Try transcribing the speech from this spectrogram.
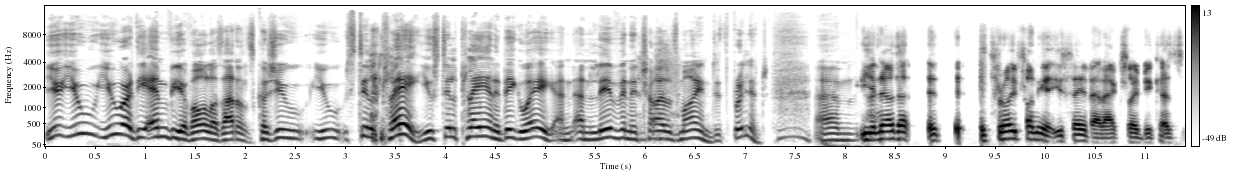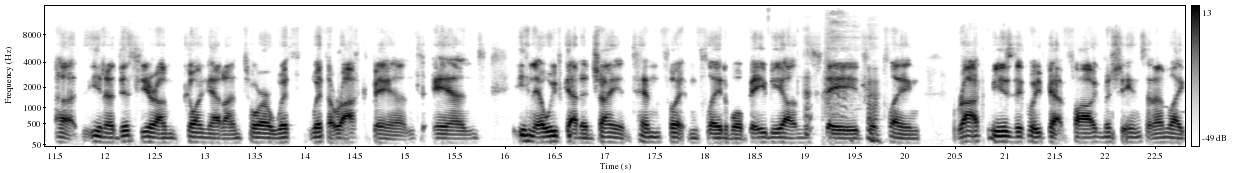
you you you are the envy of all us adults because you you still play, you still play in a big way and, and live in a child's mind. It's brilliant. Um, You know that it, it, it's really funny that you say that actually because uh, you know this year I'm going out on tour with with a rock band and you know we've got a giant ten foot inflatable baby on the stage. We're playing rock music. We've got fog machines, and I'm like,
